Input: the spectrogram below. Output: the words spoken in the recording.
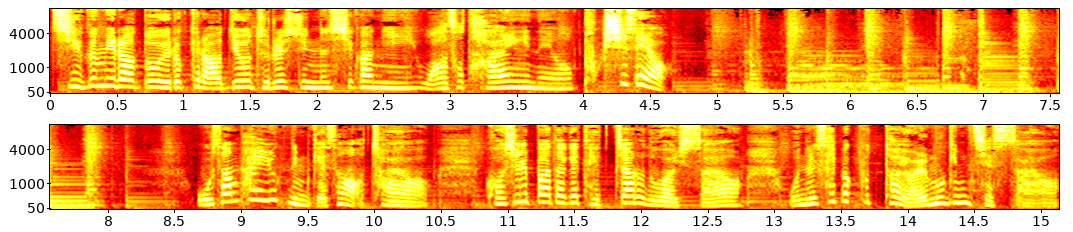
지금이라도 이렇게 라디오 들을 수 있는 시간이 와서 다행이네요. 푹 쉬세요 5386님께서 저요. 거실 바닥에 대자로 누워 있어요. 오늘 새벽부터 열무김치 했어요.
